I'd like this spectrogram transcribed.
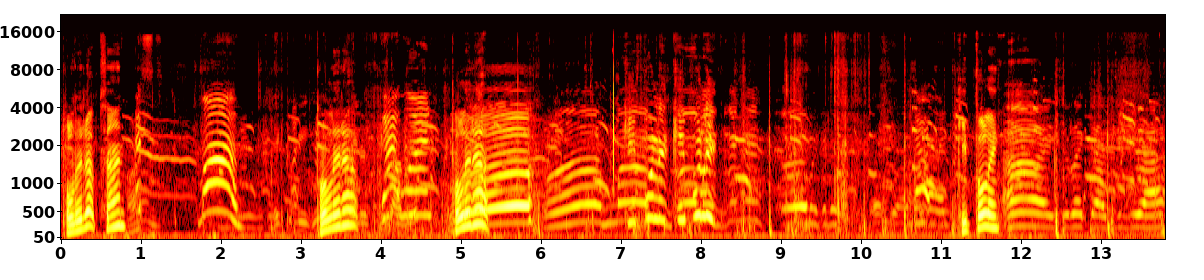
Pull it up, son. Mom, Pull it up. got one. Pull it up. Keep pulling, keep pulling. Got one. Keep pulling. Itu mereka juga.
